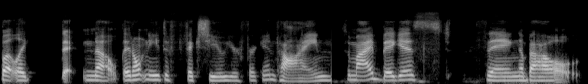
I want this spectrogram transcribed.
But like no, they don't need to fix you. You're freaking fine. So, my biggest thing about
